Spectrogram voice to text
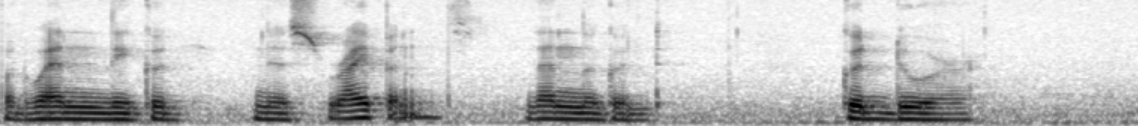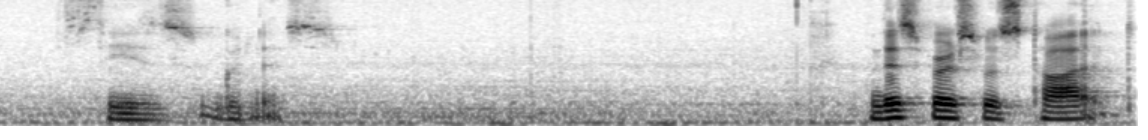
But when the goodness ripens, then the good, good doer sees goodness. And this verse was taught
